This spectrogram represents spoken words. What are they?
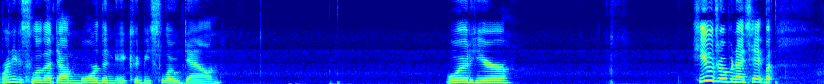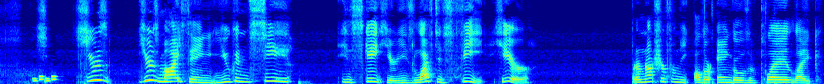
We're gonna need to slow that down more than it could be slowed down. Wood here. Huge open ice hit, but here's here's my thing. You can see his skate here. He's left his feet here but I'm not sure from the other angles of play, like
